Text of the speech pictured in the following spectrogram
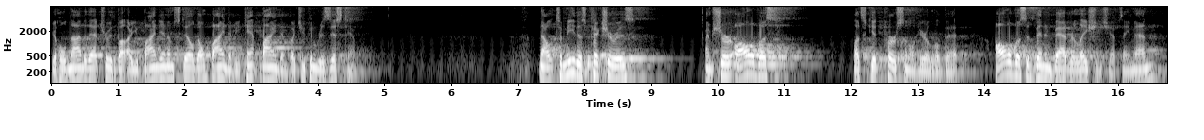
You're holding on to that truth about are you binding him still? Don't bind him. You can't bind him, but you can resist him. Now, to me, this picture is I'm sure all of us, let's get personal here a little bit. All of us have been in bad relationships, amen?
